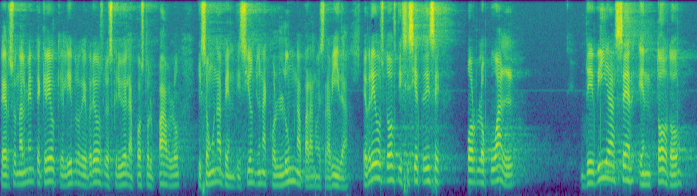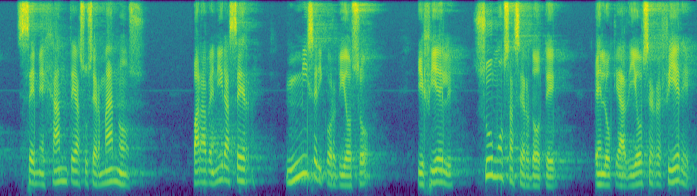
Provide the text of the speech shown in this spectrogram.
Personalmente creo que el libro de Hebreos lo escribió el apóstol Pablo y son una bendición de una columna para nuestra vida. Hebreos 2.17 dice, por lo cual debía ser en todo semejante a sus hermanos para venir a ser misericordioso y fiel sumo sacerdote en lo que a Dios se refiere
